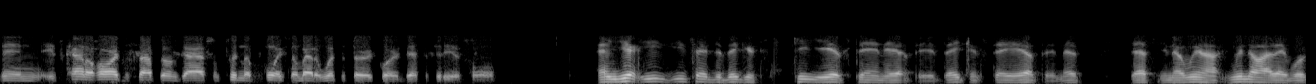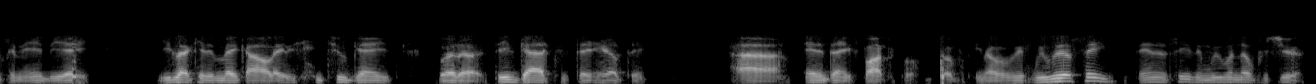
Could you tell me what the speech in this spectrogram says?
then it's kind of hard to stop those guys from putting up points no matter what the third quarter deficit is for them. And you you, you said the biggest key is staying healthy. If they can stay healthy, and that's that's you know we know we know how that works in the NBA. You lucky to make all eighty two games, but uh these guys can stay healthy uh, anything's possible. But you know, we, we will see. At the end of the season, we will know for sure.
